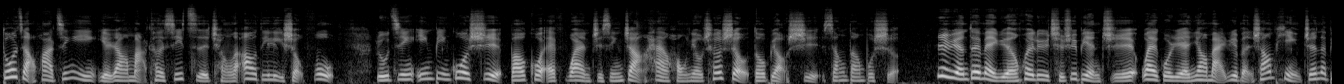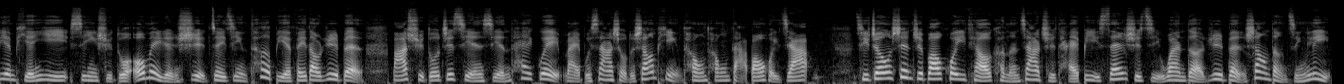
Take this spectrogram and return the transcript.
多角化经营也让马特西茨成了奥地利首富。如今因病过世，包括 F1 执行长和红牛车手都表示相当不舍。日元对美元汇率持续贬值，外国人要买日本商品真的变便宜，吸引许多欧美人士最近特别飞到日本，把许多之前嫌太贵买不下手的商品通通打包回家，其中甚至包括一条可能价值台币三十几万的日本上等锦鲤，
